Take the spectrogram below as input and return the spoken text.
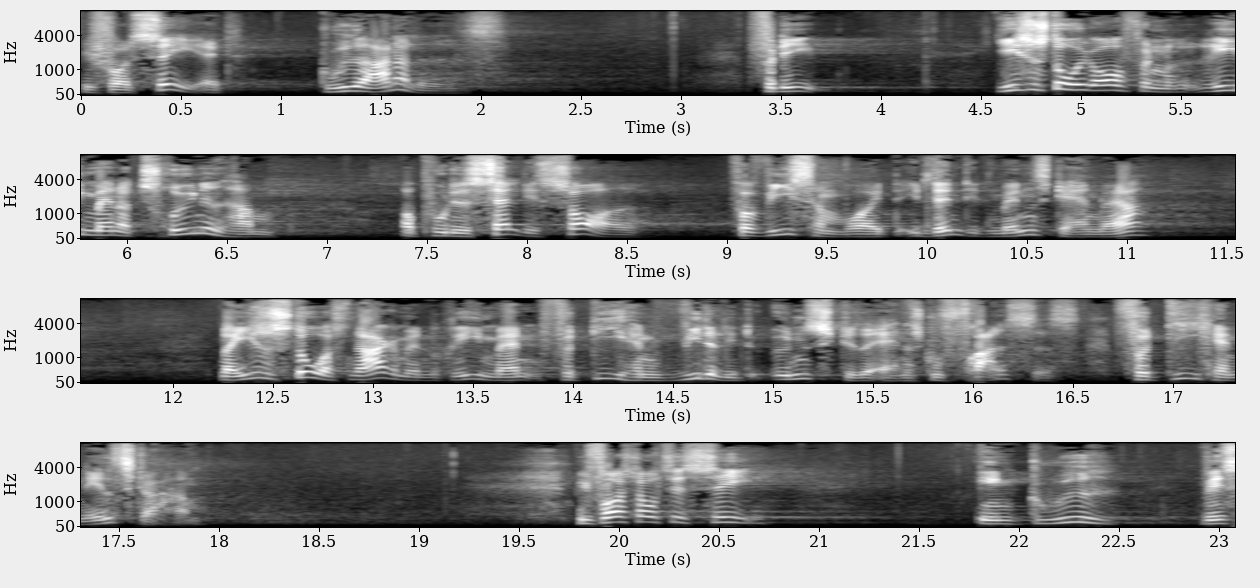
Vi får at se, at Gud er anderledes. Fordi Jesus stod ikke over for en rig mand og trynede ham og puttede salt i såret for at vise ham, hvor et elendigt menneske han er. Når Jesus stod og snakkede med den rige mand, fordi han vidderligt ønskede, at han skulle frelses, fordi han elsker ham. Vi får også lov til at se en Gud, hvis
